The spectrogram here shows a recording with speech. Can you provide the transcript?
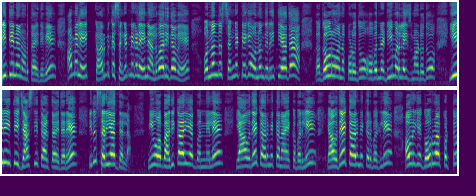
ರೀತಿಯನ್ನು ನೋಡ್ತಾ ಇದ್ದೀವಿ. ಆಮೇಲೆ ಕಾರ್ಮಿಕ ಸಂಘಟನೆಗಳೇನು ಹಲವಾರು ಇದ್ದಾವೆ ಒಂದೊಂದು ಸಂಘಟನೆಗೆ ಒಂದೊಂದು ರೀತಿಯಾದ ಗೌರವವನ್ನು ಕೊಡೋದು ಒಬ್ಬರನ್ನ ಡಿಮರಲೈಸ್ ಮಾಡೋದು, ಈ ರೀತಿ ಜಾಸ್ತಿ ತಾಳ್ತಾ ಇದ್ದಾರೆ. ಇದು ಸರಿಯಾದ್ದಲ್ಲ. ನೀವು ಒಬ್ಬ ಅಧಿಕಾರಿಯಾಗಿ ಬಂದಮೇಲೆ ಯಾವುದೇ ಕಾರ್ಮಿಕ ನಾಯಕ ಬರಲಿ, ಯಾವುದೇ ಕಾರ್ಮಿಕರು ಬರಲಿ, ಅವರಿಗೆ ಗೌರವ ಕೊಟ್ಟು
